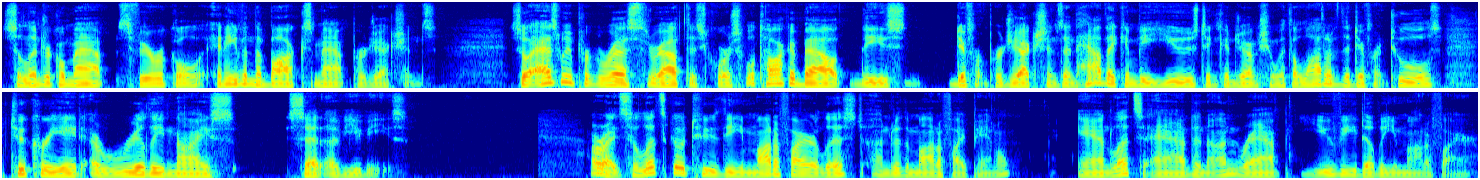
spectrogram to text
cylindrical map, spherical, and even the box map projections. So as we progress throughout this course, we'll talk about these different projections and how they can be used in conjunction with a lot of the different tools to create a really nice set of UVs. Alright, so let's go to the modifier list under the modify panel and let's add an unwrap UVW modifier.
